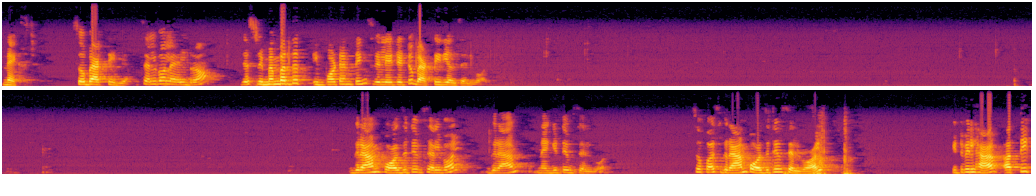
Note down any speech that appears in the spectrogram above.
Next, so bacteria. Cell wall. Just remember the important things related to bacterial cell wall. gram positive cell wall, gram negative cell wall. So first gram positive cell wall, it will have a thick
